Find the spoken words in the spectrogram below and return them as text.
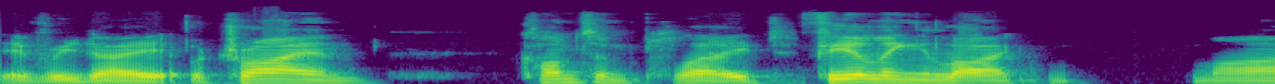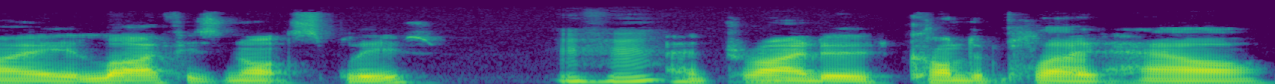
every day or try and contemplate feeling like my life is not split mm-hmm. and trying to contemplate how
